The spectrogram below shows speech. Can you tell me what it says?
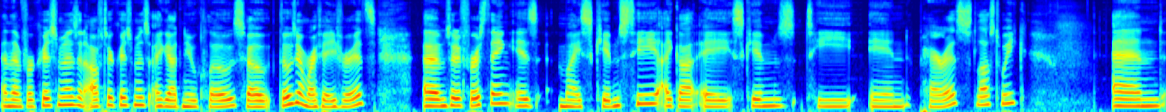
And then for Christmas and after Christmas, I got new clothes. So those are my favorites. Um, so the first thing is my Skims tee. I got a Skims tee in Paris last week. And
